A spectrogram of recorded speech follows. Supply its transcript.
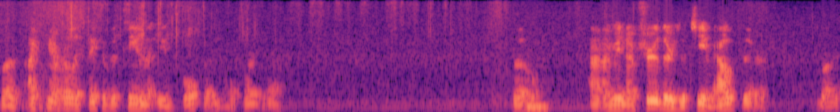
But I can't really think of a team that needs bullpen help right now. So, hmm. I, I mean, I'm sure there's a team out there, but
